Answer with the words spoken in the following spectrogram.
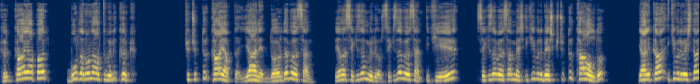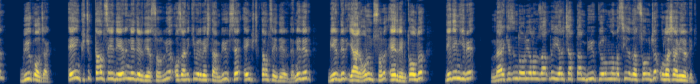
40k yapar. Buradan 16 bölü 40 küçüktür k yaptı. Yani 4'e bölsen ya da 8'e mi bölüyoruz? 8'e bölsen 2 8'e bölsen 5 2 bölü 5 küçüktür k oldu. Yani k 2 bölü 5'ten büyük olacak. En küçük tam sayı değeri nedir diye soruluyor. O zaman 2 bölü 5'ten büyükse en küçük tam sayı değeri de nedir? 1'dir. Yani 10. soru Edremit oldu. Dediğim gibi merkezin doğru yalan uzaklığı yarıçaptan büyük yorumlamasıyla da sonuca ulaşabilirdik.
